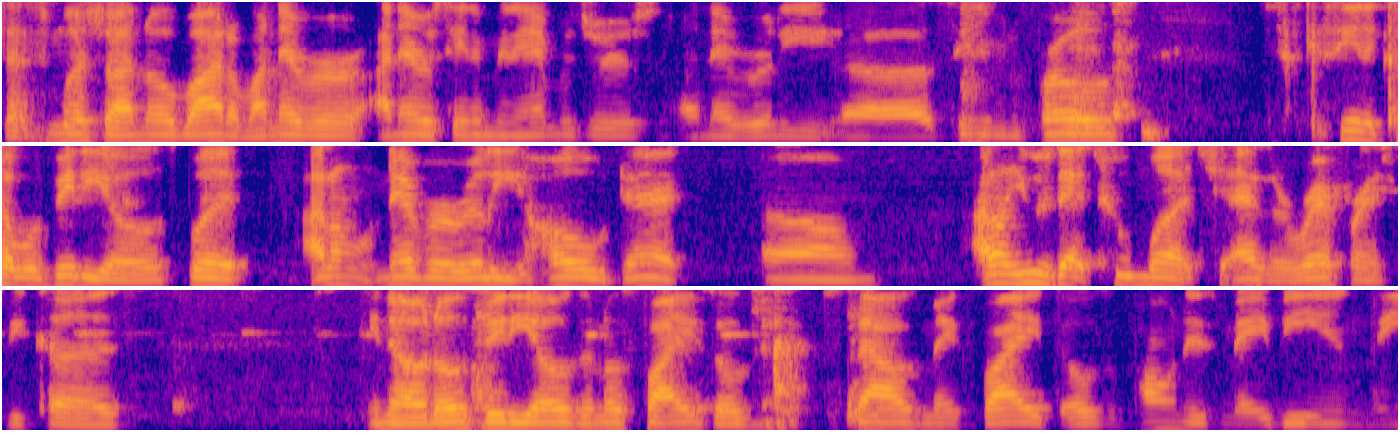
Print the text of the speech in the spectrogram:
that's much I know about him. I never, I never seen him in amateurs. I never really uh, seen him in the pros. Seen a couple videos, but I don't never really hold that. Um, I don't use that too much as a reference because, you know, those videos and those fights, those styles make fight. Those opponents may be in a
